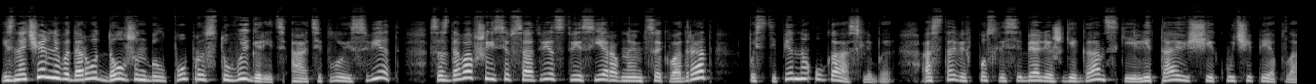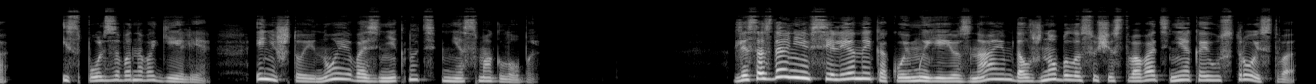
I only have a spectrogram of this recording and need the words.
изначальный водород должен был попросту выгореть, а тепло и свет, создававшиеся в соответствии с Е равно МЦ квадрат, постепенно угасли бы, оставив после себя лишь гигантские летающие кучи пепла, использованного гелия, и ничто иное возникнуть не смогло бы. Для создания Вселенной, какой мы ее знаем, должно было существовать некое устройство,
